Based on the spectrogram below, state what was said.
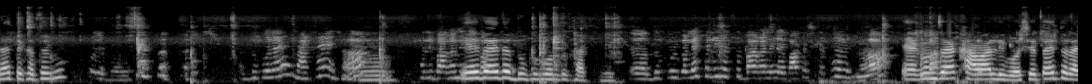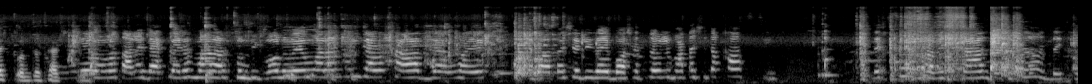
রাতে খেতে হবে। দুপুরে না খায় এখন যা খাওয়া লিব সেটাই তো রাত পর্যন্ত থাকবে দেখো এটা মারার ফোনটি গরমে মারার ফোনটি আবার খাওয়ার দেওয়া হয় বাতাসে দিয়ে যায় বসাতে হলে বাতাসি তো খাওয়াচ্ছি দেখছ ভাবি কাজ দেখছ দেখো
